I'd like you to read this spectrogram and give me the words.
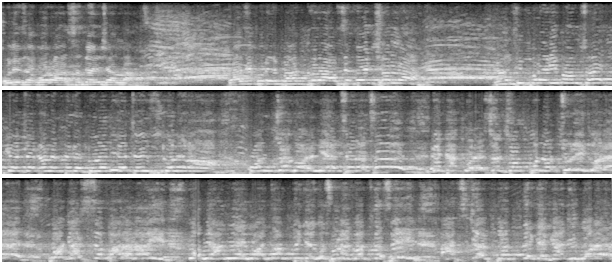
কলেজা বড় আছে তো ইনশাল্লাহ গাজীপুরের বাঘরা আছে তো ইনশাল্লাহ গাজীপুরের ইমাম সাহেবকে যেখানে থেকে তুলে দিয়েছে স্কুলেরা, পঞ্চগড় নিয়ে ছেড়েছে। এটা করেছে সম্পূর্ণ চুরি করে প্রকাশ্যে পারে নাই। তবে আমি এই ময়দান থেকে ঘোষণা করতেছি, আজকের প্রত্যেকে গাজীপুরের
